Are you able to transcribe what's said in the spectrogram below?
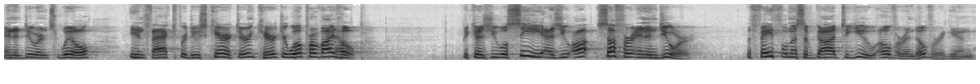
and endurance will, in fact, produce character, and character will provide hope. Because you will see as you suffer and endure the faithfulness of God to you over and over again.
